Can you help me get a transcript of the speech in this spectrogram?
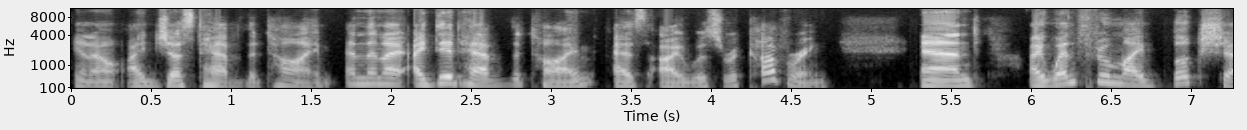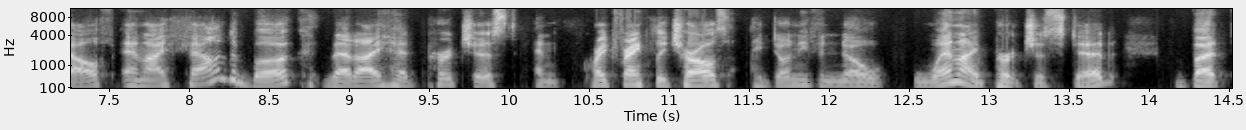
you know, I just have the time. And then I, I did have the time as I was recovering. And I went through my bookshelf and I found a book that I had purchased. And quite frankly, Charles, I don't even know when I purchased it, but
